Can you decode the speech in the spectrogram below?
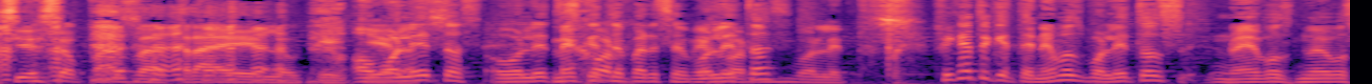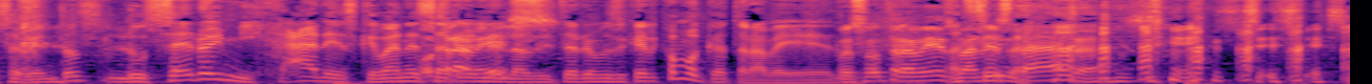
Si eso pasa, trae lo que O quieras. boletos, o boletos, ¿qué Mejor, te parece? mejor, ¿Boletos? Boletos. Fíjate que tenemos boletos nuevos, nuevos eventos. Lucero y Mijares, que van a estar ¿Otra en el auditorio musical. ¿Cómo que otra vez? Pues otra vez van a estar. Sí, sí, sí, sí.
